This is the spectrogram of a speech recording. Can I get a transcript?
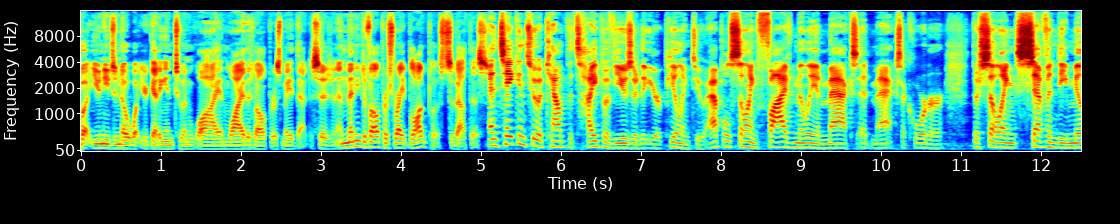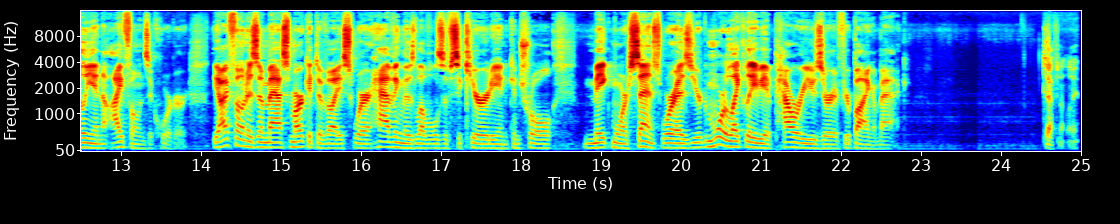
But you need to know what you're getting into and why, and why the developers made that decision. And many developers write blog posts about this. And take into account the type of user that you're appealing to. Apple's selling 5 million Macs at max a quarter. They're selling 70 million iPhones a quarter. The iPhone is a mass market device where having those levels of security and control make more sense, whereas you're more likely to be a power user if you're buying a Mac. Definitely.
